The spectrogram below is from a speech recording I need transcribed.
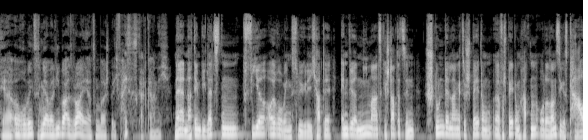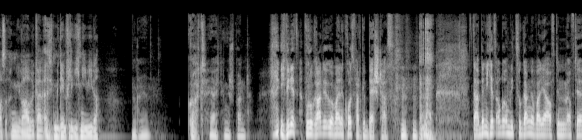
Ja, Eurowings ist mir aber lieber als Ryanair zum Beispiel. Ich weiß es gerade gar nicht. Naja, nachdem die letzten vier Eurowings-Flüge, die ich hatte, entweder niemals gestartet sind, stundenlange Verspätung, äh, Verspätung hatten oder sonstiges Chaos irgendwie war, also mit denen fliege ich nie wieder. Okay. Gott, ja, ich bin gespannt. Ich bin jetzt, wo du gerade über meine Kreuzfahrt gebasht hast. da bin ich jetzt auch irgendwie zugange, weil ja auf dem auf der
